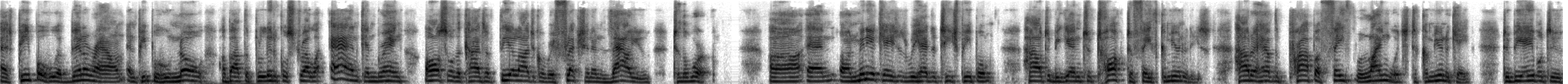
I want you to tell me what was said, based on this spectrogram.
as people who have been around and people who know about the political struggle and can bring also the kinds of theological reflection and value to the work. Uh, and on many occasions, we had to teach people how to begin to talk to faith communities, how to have the proper faith language to communicate, to be able to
